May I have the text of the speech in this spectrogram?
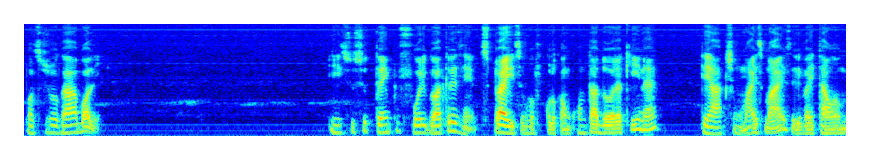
Posso jogar a bolinha. Isso se o tempo for igual a 300. Para isso eu vou colocar um contador aqui, né? The action mais mais, ele vai estar tá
